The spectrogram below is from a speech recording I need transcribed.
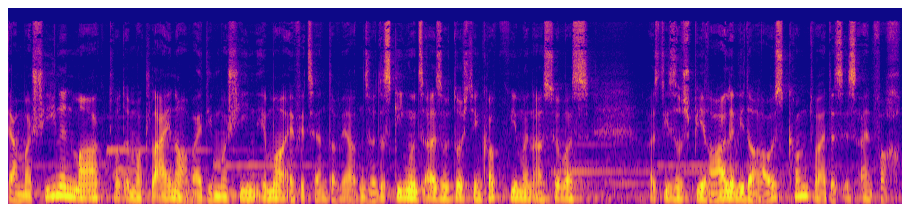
der Maschinenmarkt wird immer kleiner, weil die Maschinen immer effizienter werden. So, das ging uns also durch den Kopf, wie man aus sowas, aus dieser Spirale wieder rauskommt, weil das ist einfach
